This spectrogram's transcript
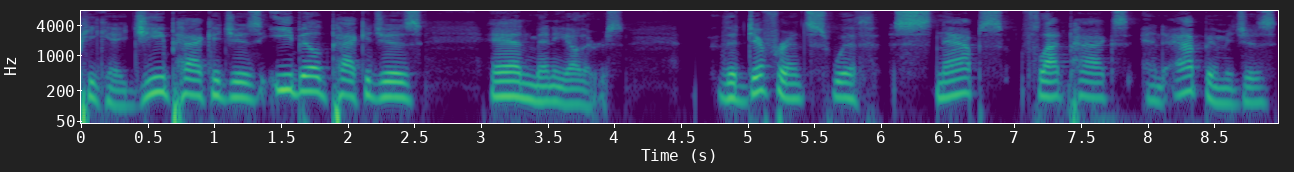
PKG packages, eBuild packages, and many others. The difference with snaps, flatpaks, and app images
